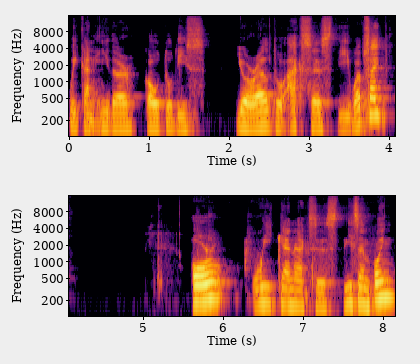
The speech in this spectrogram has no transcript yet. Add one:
we can either go to this URL to access the website, or we can access this endpoint.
